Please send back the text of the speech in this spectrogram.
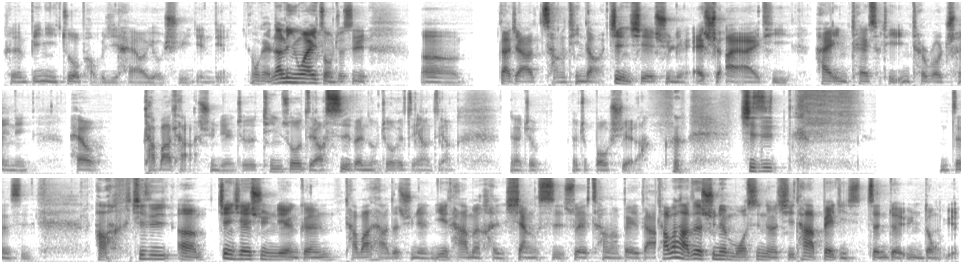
可能比你做跑步机还要有趣一点点。OK，那另外一种就是呃，大家常听到间歇训练 （HIIT，High Intensity Interval Training），还有塔巴塔训练，就是听说只要四分钟就会怎样怎样，那就那就 bullshit 啦。其实真的是。好，其实呃，间歇训练跟塔巴塔的训练，因为他们很相似，所以常常被大。塔巴塔这个训练模式呢，其实它的背景是针对运动员。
